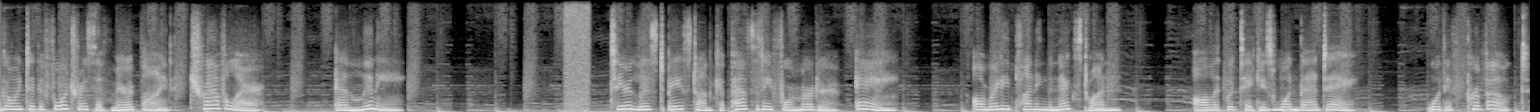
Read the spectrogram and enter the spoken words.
Going to the fortress of Meropide, Traveler. And Lyney. Tier list based on capacity for murder, A. Already planning the next one. All it would take is one bad day. Would have provoked.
